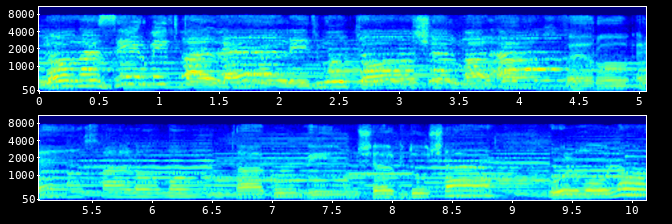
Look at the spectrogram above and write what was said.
לא נזיר מתפלל לדמותו של מלאך. ורואה חלומות עגומים של קדושה, ולמולו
